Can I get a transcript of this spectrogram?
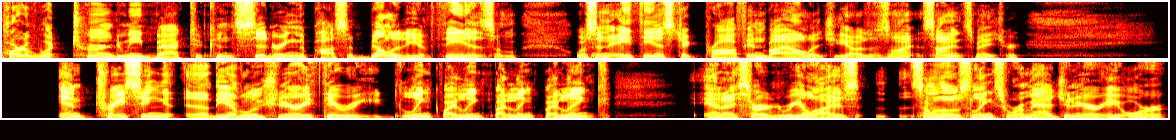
part of what turned me back to considering the possibility of theism was an atheistic prof in biology. I was a science major. And tracing uh, the evolutionary theory, link by link by link by link. And I started to realize some of those links were imaginary or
